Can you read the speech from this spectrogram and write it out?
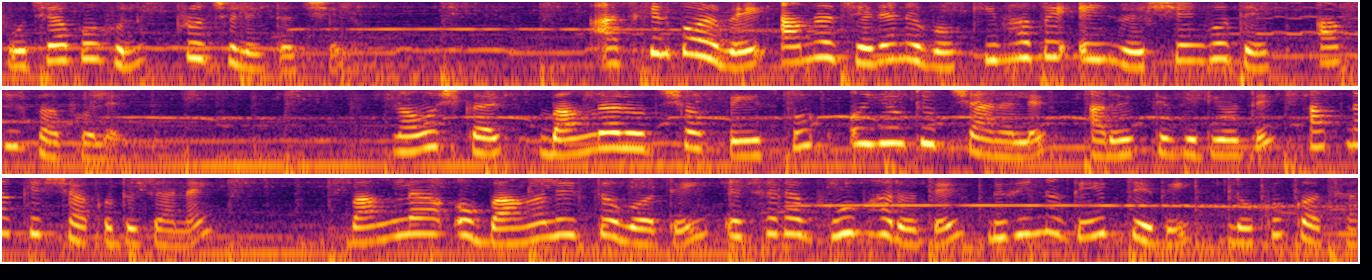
পূজা বহুল প্রচলিত ছিল। আজকের পর্বে আমরা জেনে নেব কীভাবে এই নৃসিংহদেব আবির্ভাব হলেন। নমস্কার, বাংলার উৎসব ফেসবুক ও ইউটিউব চ্যানেলের আরও একটি ভিডিওতে আপনাকে স্বাগত জানাই। বাংলা ও বাঙালির তো বটেই এছাড়া ভূভারতের বিভিন্ন দেবদেবী, লোককথা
